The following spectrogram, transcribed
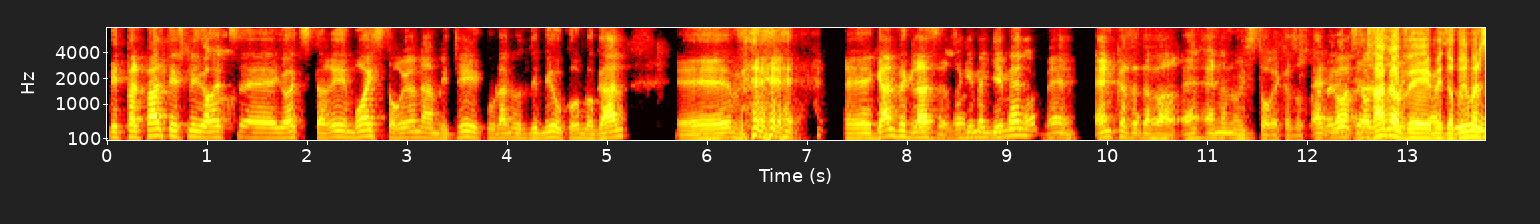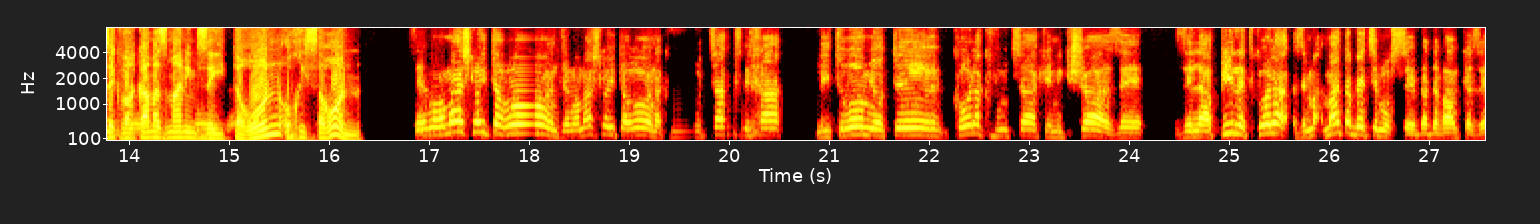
זה התפלפלתי, יש לי יועץ, אה, יועץ סתרים, הוא ההיסטוריון האמיתי, כולנו יודעים מי הוא, קוראים לו גל. אה, אה, גל וגלאזר, זה נכון, ג' ג' נכון. ואין, אין כזה דבר, אין לנו היסטוריה כזאת. אבל לא, זה דרך אגב, זה אה, מדברים על זה כבר כמה זמן, אם זה יתרון או חיסרון. זה ממש לא יתרון, זה ממש לא יתרון. הקבוצה צריכה לתרום יותר, כל הקבוצה כמקשה, זה, זה להפיל את כל ה... זה, מה, מה אתה בעצם עושה בדבר כזה?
